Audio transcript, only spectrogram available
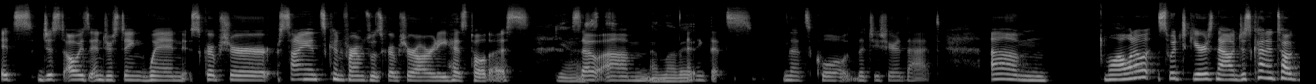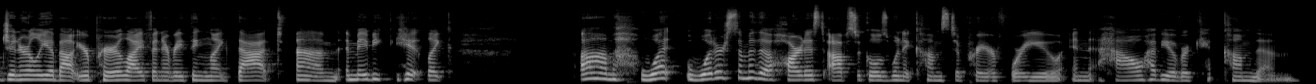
it's just always interesting when scripture science confirms what scripture already has told us. Yes, so um, I love it. I think that's that's cool that you shared that. Um, well, I want to switch gears now and just kind of talk generally about your prayer life and everything like that, um, and maybe hit like um what what are some of the hardest obstacles when it comes to prayer for you and how have you overcome them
